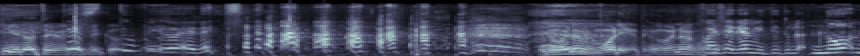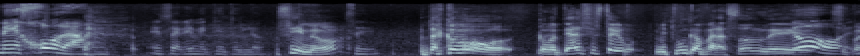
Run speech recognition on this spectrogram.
libro autobiográfico? Estúpido eres. Tengo buena memoria, tengo buena ¿Cuál memoria. sería mi título? No me jodan. Ese sería mi título. Sí, ¿no? Sí. Estás como, como te haces este, un caparazón de No, no,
